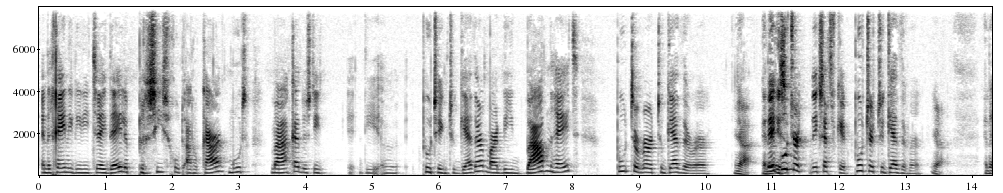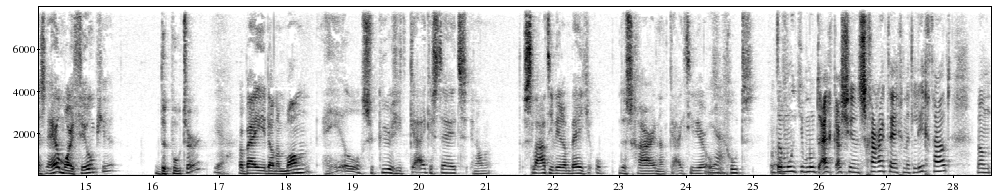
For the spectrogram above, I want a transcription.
En degene die die twee delen precies goed aan elkaar moet maken, dus die, die eh, putting together, maar die baan heet putterer togetherer. Ja, en nee, is, ik zeg het verkeerd, putter togetherer. ja. en er is een heel mooi filmpje, De Poeter, Ja. waarbij je dan een man heel secuur ziet kijken steeds. En dan slaat hij weer een beetje op de schaar en dan kijkt hij weer of Ja. hij goed... Want dan of- moet je moet eigenlijk, als je een schaar tegen het licht houdt, dan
